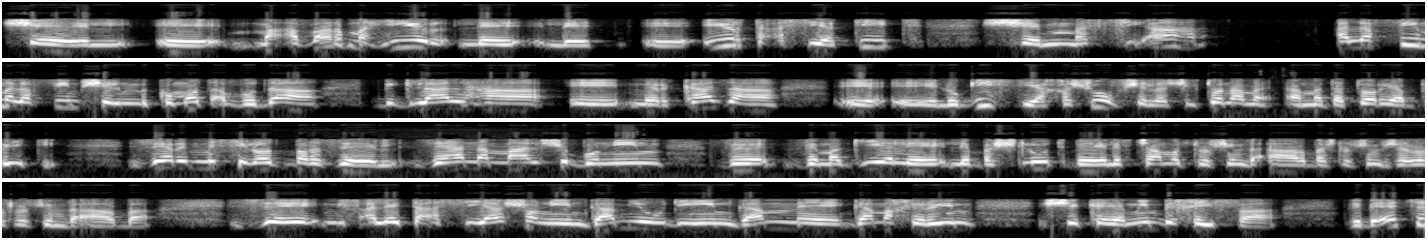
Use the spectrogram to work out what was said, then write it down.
של אה, מעבר מהיר לעיר תעשייתית שמציעה אלפים אלפים של מקומות עבודה בגלל המרכז הלוגיסטי החשוב של השלטון המנדטורי הבריטי. זה מסילות ברזל, זה הנמל שבונים ו- ומגיע לבשלות ב-1934, 33, 34. זה מפעלי תעשייה שונים, גם יהודיים, גם, גם אחרים שקיימים בחיפה. ובעצם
